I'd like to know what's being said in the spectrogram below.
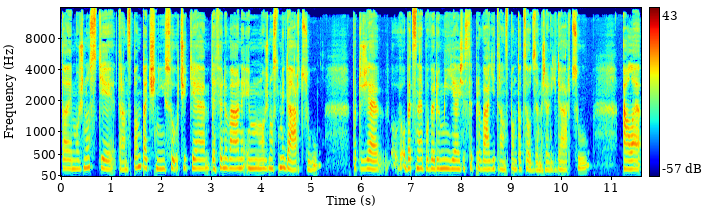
ty možnosti transplantační jsou určitě definovány i možnostmi dárců, protože obecné povědomí je, že se provádí transplantace od zemřelých dárců, ale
